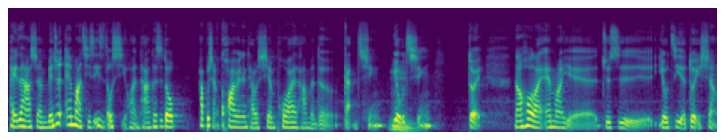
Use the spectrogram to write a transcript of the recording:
陪在他身边，就是 Emma 其实一直都喜欢他，可是都他不想跨越那条线，破坏他们的感情友情。嗯、对，然后后来 Emma 也就是有自己的对象，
